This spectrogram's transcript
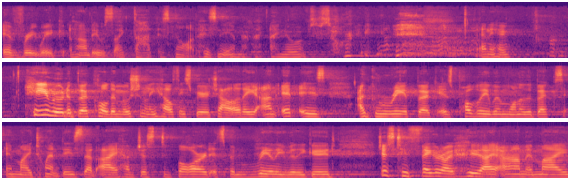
every week. And Andy was like, That is not his name. I'm like, I know, I'm so sorry. Anyhow, he wrote a book called Emotionally Healthy Spirituality, and it is a great book. It's probably been one of the books in my 20s that I have just devoured. It's been really, really good just to figure out who I am in my,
